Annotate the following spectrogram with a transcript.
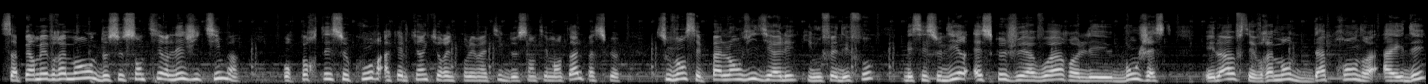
Ça permet vraiment de se sentir légitime pour porter secours à quelqu'un qui aurait une problématique de santé mentale, parce que souvent, c'est pas l'envie d'y aller qui nous fait défaut, mais c'est se dire, est-ce que je vais avoir les bons gestes? Et là, c'est vraiment d'apprendre à aider,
